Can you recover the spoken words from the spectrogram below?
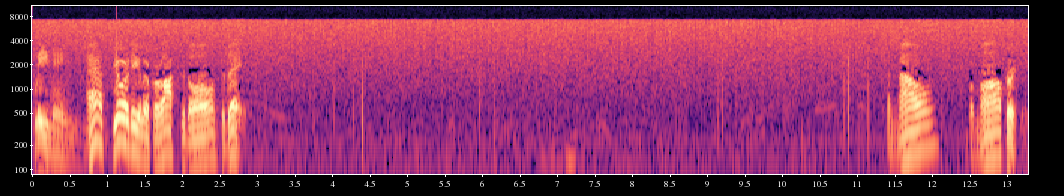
cleaning. Ask your dealer for Oxydol today. And now for Ma Perkins.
